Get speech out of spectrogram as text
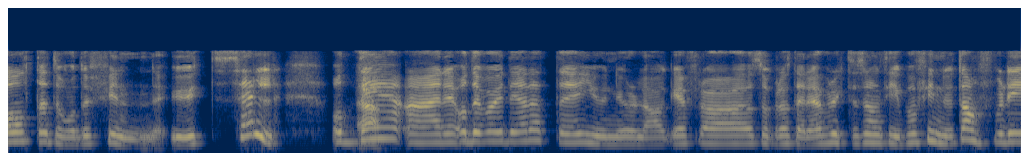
Alt dette må du finne ut selv. Og det, ja. er, og det var jo det dette juniorlaget fra Soprasteria brukte så lang tid på å finne ut av. Fordi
